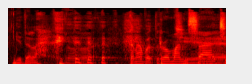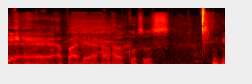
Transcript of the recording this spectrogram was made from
Mhm. gitulah. Oh, kenapa tuh? Romansa, Cie, cie. Apa ada hal-hal khusus? Eh,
